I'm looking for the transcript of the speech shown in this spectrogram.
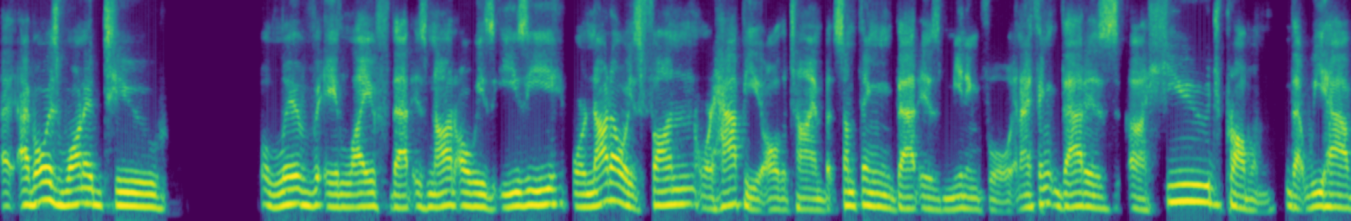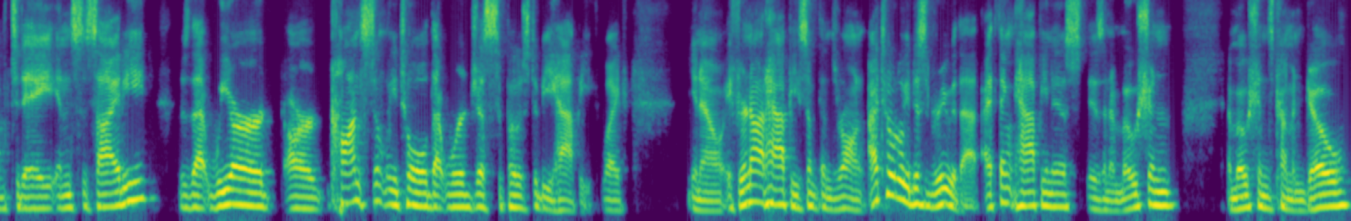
I've always wanted to live a life that is not always easy or not always fun or happy all the time, but something that is meaningful. And I think that is a huge problem that we have today in society is that we are are constantly told that we're just supposed to be happy. Like you know if you're not happy something's wrong i totally disagree with that i think happiness is an emotion emotions come and go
